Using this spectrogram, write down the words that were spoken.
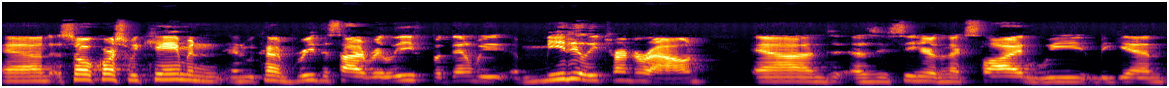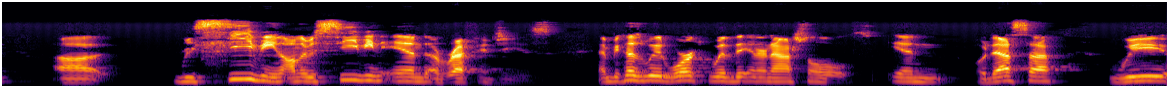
And so, of course, we came and, and we kind of breathed a sigh of relief, but then we immediately turned around. And as you see here in the next slide, we began uh, receiving, on the receiving end of refugees. And because we had worked with the internationals in Odessa, we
